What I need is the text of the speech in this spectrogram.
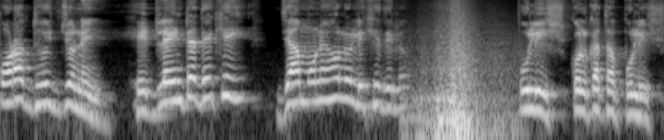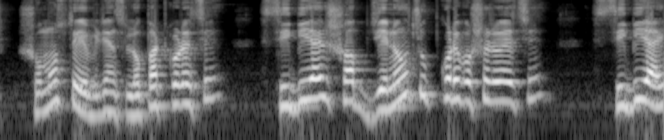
পড়ার ধৈর্য নেই। হেডলাইনটা দেখেই যা মনে হলো লিখে দিল। পুলিশ, কলকাতা পুলিশ, সমস্ত এভিডেন্স লোপাট করেছে। সিবিআই সব জেনেও চুপ করে বসে রয়েছে। সিবিআই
